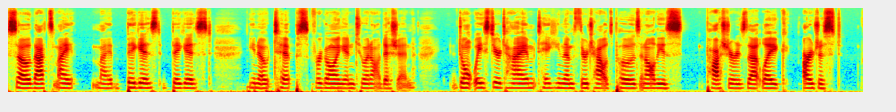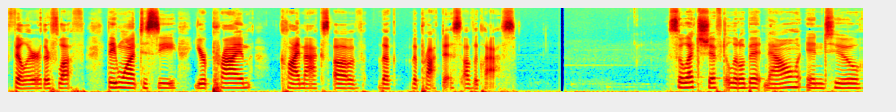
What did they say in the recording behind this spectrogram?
So that's my my biggest biggest, you know, tips for going into an audition. Don't waste your time taking them through child's pose and all these postures that like are just filler, they're fluff. They want to see your prime climax of the the practice of the class. So let's shift a little bit now into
